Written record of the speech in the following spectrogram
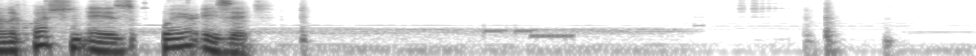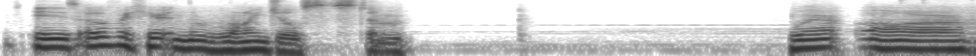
Now the question is, where is it? It is over here in the Rigel system. Where are...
